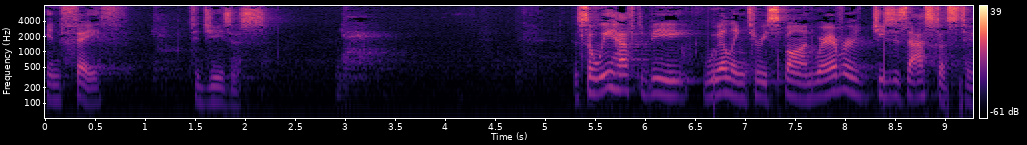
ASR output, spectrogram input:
in faith to Jesus. So we have to be willing to respond wherever Jesus asked us to.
